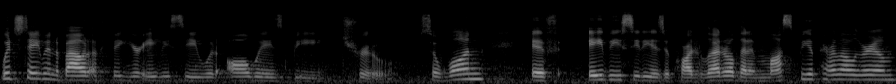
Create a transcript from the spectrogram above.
Which statement about a figure ABC would always be true? So one, if ABCD is a quadrilateral, then it must be a parallelogram.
